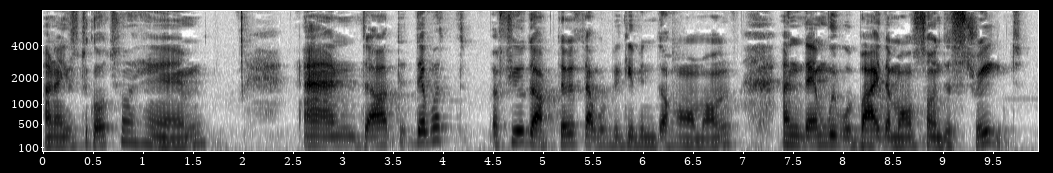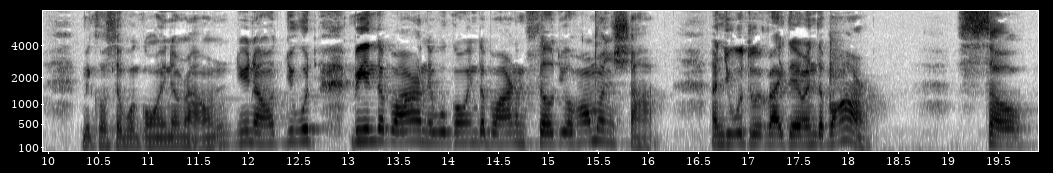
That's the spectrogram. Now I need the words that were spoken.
and I used to go to him. And uh, th- there was a few doctors that would be giving the hormones, and then we would buy them also in the street because they were going around. You know, you would be in the bar, and they would go in the bar and sell you a hormone shot, and you would do it right there in the bar. So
